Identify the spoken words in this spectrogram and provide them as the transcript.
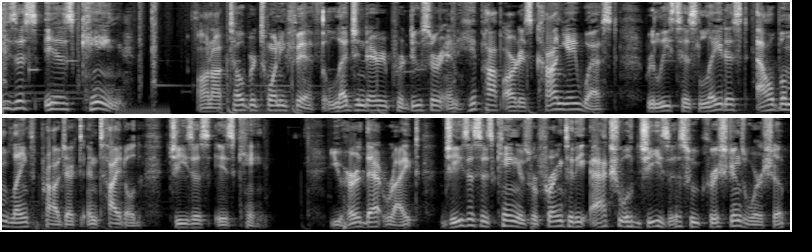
Jesus is King. On October 25th, legendary producer and hip hop artist Kanye West released his latest album length project entitled Jesus is King. You heard that right. Jesus is King is referring to the actual Jesus who Christians worship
